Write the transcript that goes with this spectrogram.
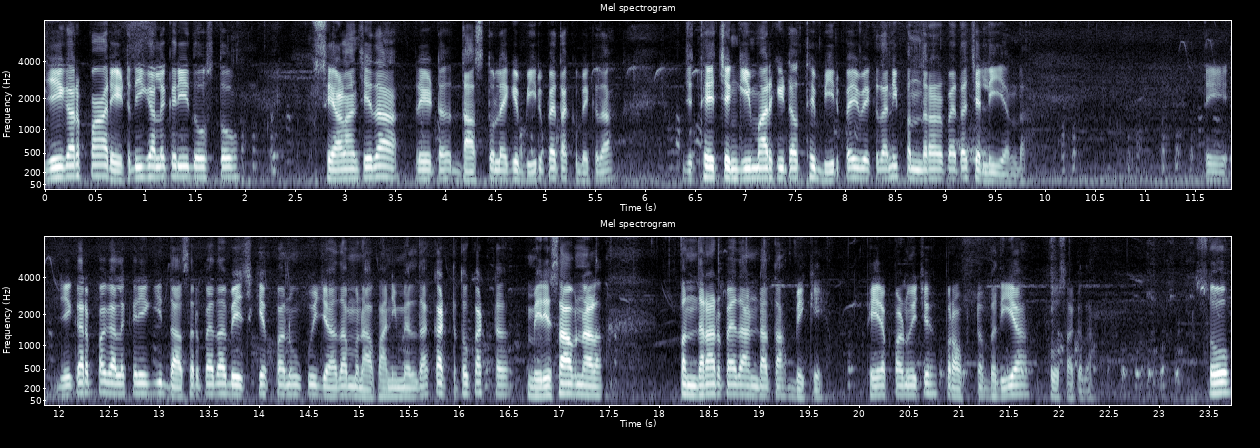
ਜੇਕਰ ਆਪਾਂ ਰੇਟ ਦੀ ਗੱਲ ਕਰੀਏ ਦੋਸਤੋ, ਸਿਆਲਾਂ 'ਚ ਇਹਦਾ ਰੇਟ 10 ਤੋਂ ਲੈ ਕੇ 20 ਰੁਪਏ ਤੱਕ ਵਿਕਦਾ, ਜਿੱਥੇ ਚੰਗੀ ਮਾਰਕੀਟ ਆ ਉੱਥੇ 20 ਰੁਪਏ ਹੀ ਵਿਕਦਾ ਨਹੀਂ 15 ਰੁਪਏ ਤਾਂ ਚੱਲੀ ਜਾਂਦਾ। ਤੇ ਜੇਕਰ ਆਪਾਂ ਗੱਲ ਕਰੀਏ ਕਿ 10 ਰੁਪਏ ਦਾ ਵੇਚ ਕੇ ਆਪਾਂ ਨੂੰ ਕੋਈ ਜ਼ਿਆਦਾ ਮੁਨਾਫਾ ਨਹੀਂ ਮਿਲਦਾ, ਘੱਟ ਤੋਂ ਘੱਟ ਮੇਰੇ ਹਿਸਾਬ ਨਾਲ 15 ਰੁਪਏ ਦਾ ਅੰਡਾ ਤਾਂ ਵਿਕੇ। ਫਿਰ ਆਪਾਂ ਨੂੰ ਇਹ 'ਚ ਪ੍ਰੋਫਿਟ ਵਧੀਆ ਹੋ ਸਕਦਾ। ਸੋ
